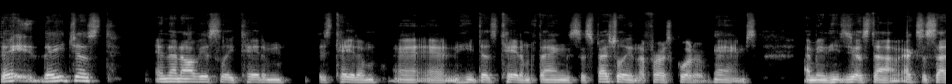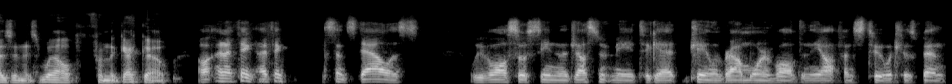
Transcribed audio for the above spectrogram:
They they just and then obviously Tatum is Tatum, and, and, he does Tatum things, especially in the first quarter of games. I mean, he's just um, exercising his will from the get go. Oh, and I think I think since Dallas, we've also seen an adjustment made to get Jaylen Brown more involved in the offense too, which has been,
